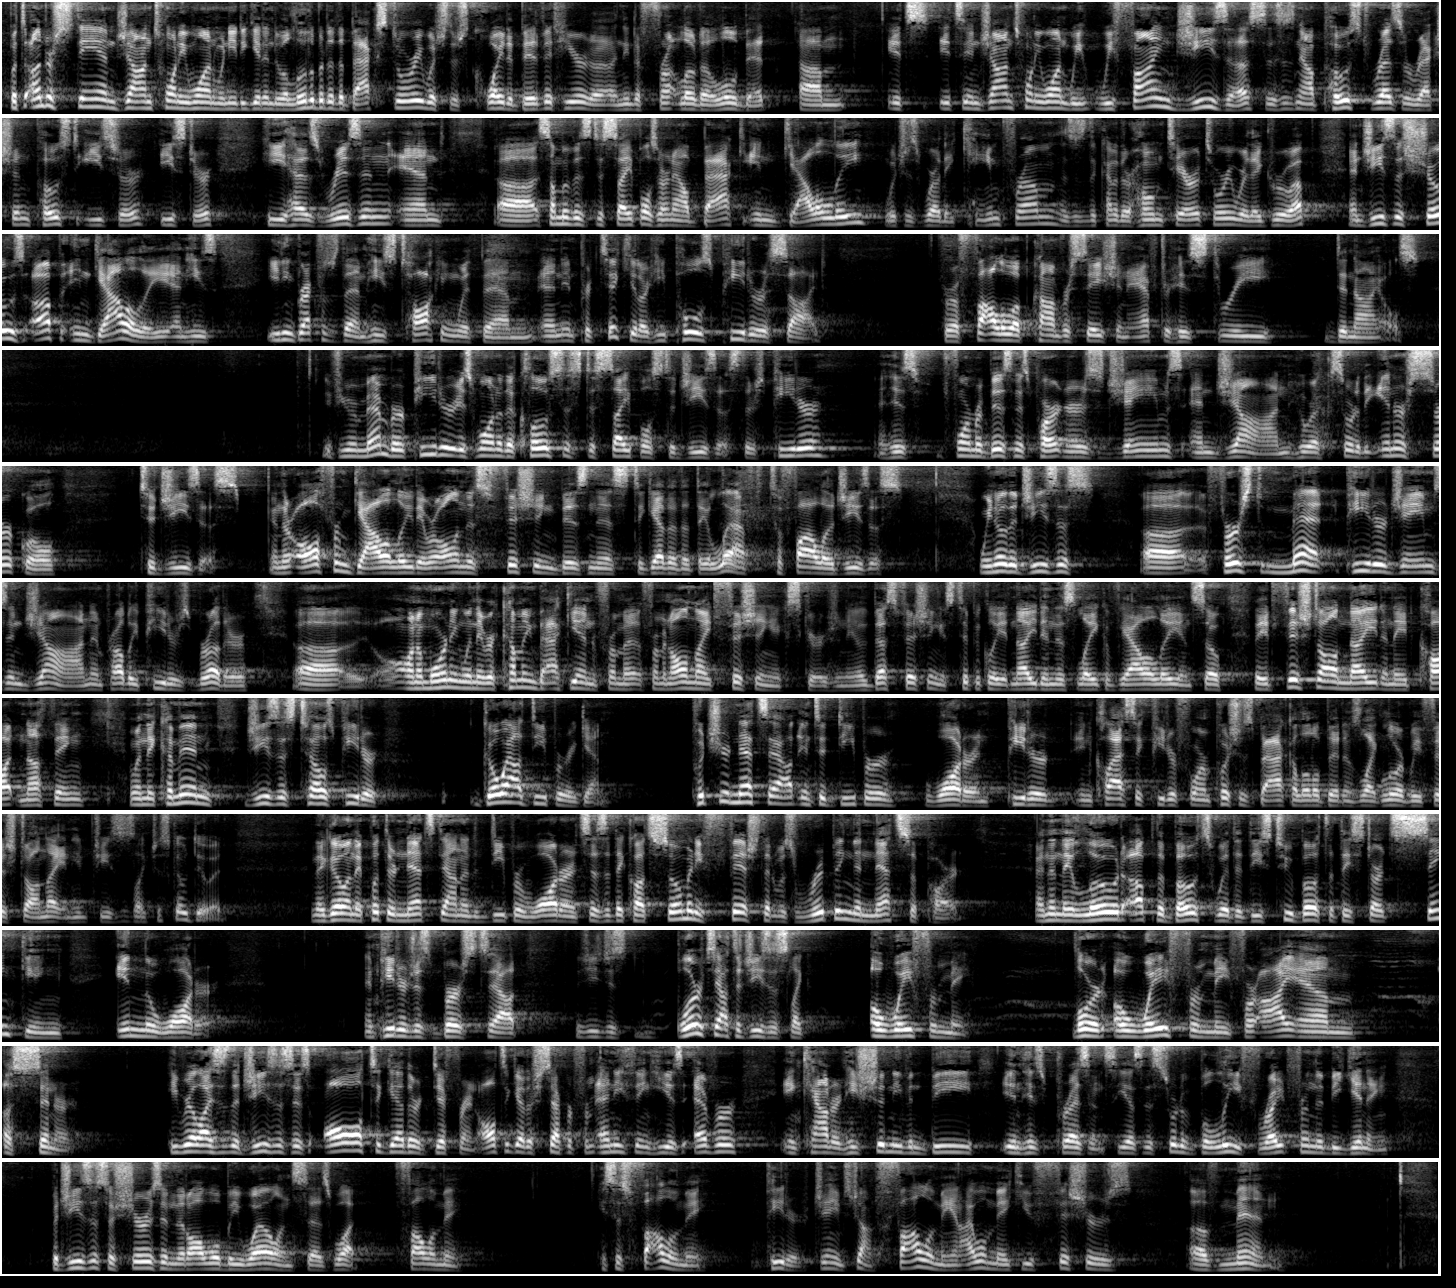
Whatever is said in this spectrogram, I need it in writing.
But to understand John 21, we need to get into a little bit of the backstory, which there's quite a bit of it here. I need to front load it a little bit. Um, it's, it's in John 21. We, we find Jesus. This is now post resurrection, post Easter. Easter. He has risen, and uh, some of his disciples are now back in Galilee, which is where they came from. This is the kind of their home territory where they grew up. And Jesus shows up in Galilee, and he's eating breakfast with them. He's talking with them, and in particular, he pulls Peter aside for a follow up conversation after his three denials. If you remember, Peter is one of the closest disciples to Jesus. There's Peter and his former business partners, James and John, who are sort of the inner circle to Jesus. And they're all from Galilee. They were all in this fishing business together that they left to follow Jesus. We know that Jesus uh, first met Peter, James, and John, and probably Peter's brother, uh, on a morning when they were coming back in from, a, from an all night fishing excursion. You know, the best fishing is typically at night in this lake of Galilee, and so they had fished all night and they'd caught nothing. And when they come in, Jesus tells Peter, Go out deeper again. Put your nets out into deeper water. And Peter, in classic Peter form, pushes back a little bit and is like, Lord, we fished all night. And he, Jesus is like, just go do it. And they go and they put their nets down into deeper water. And it says that they caught so many fish that it was ripping the nets apart. And then they load up the boats with it, these two boats that they start sinking in the water. And Peter just bursts out, he just blurts out to Jesus, like, Away from me. Lord, away from me, for I am a sinner. He realizes that Jesus is altogether different, altogether separate from anything he has ever encountered. And he shouldn't even be in his presence. He has this sort of belief right from the beginning but Jesus assures him that all will be well and says, What? Follow me. He says, Follow me. Peter, James, John, follow me, and I will make you fishers of men.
